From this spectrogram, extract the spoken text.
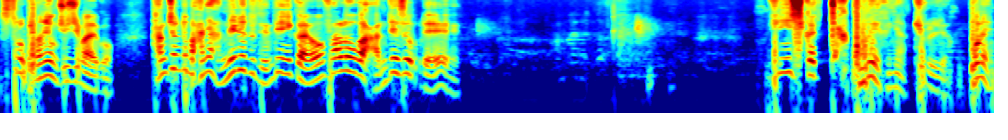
스트로크 변형 주지 말고 당점도 많이 안 내려도 된다니까요. 팔로우가 안 돼서 그래. 피니시까지 쫙 보내 그냥 큐를요. 보내.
